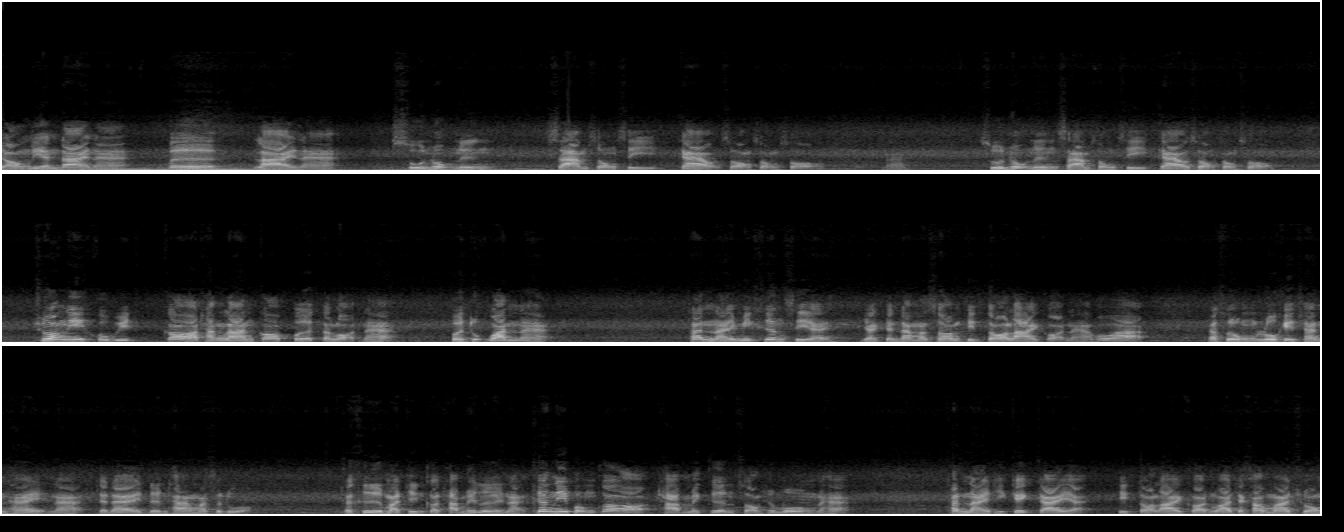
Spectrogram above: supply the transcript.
จองเรียนได้นะฮะเบอร์ไลน์นะฮะ061 สามสองสี่เก้าสองสองสองนะศูนย์หกหนึ่งสามสองสี่เก้าสองสองสองช่วงนี้โควิดก็ทางร้านก็เปิดตลอดนะฮะ เปิดทุกวันนะฮะ ท่านไหนมีเครื่องเสีย อยากจะนำมาซ่อมติดต่อไลน์ก่อนนะฮะ เพราะว่าจะส่งโลเคชันให้นะ จะได้เดินทางมาสะดวก ก็คือมาถึงก็ทำให้เลยนะ เครื่องนี้ผมก็ทำไม่เกินสองชั่วโมงนะฮะ ท่านไหนที่ไกลๆอะติดต่อไลน์ก่อนว่าจะเข้ามาช่วง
